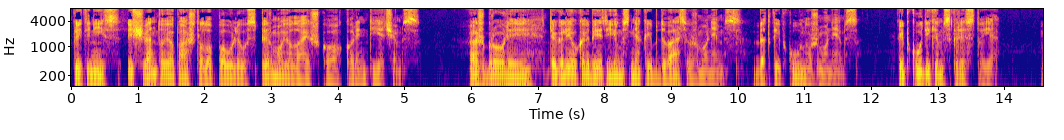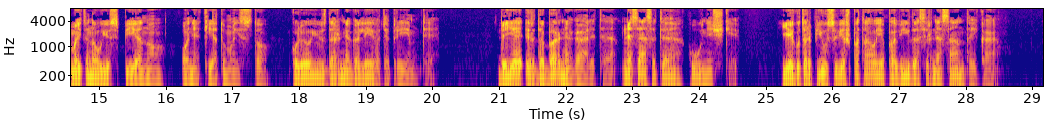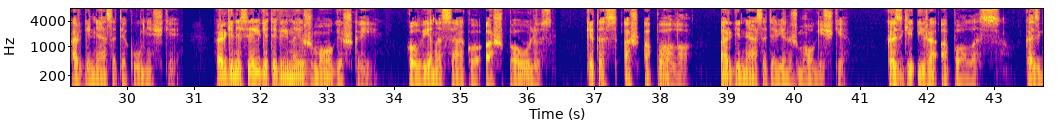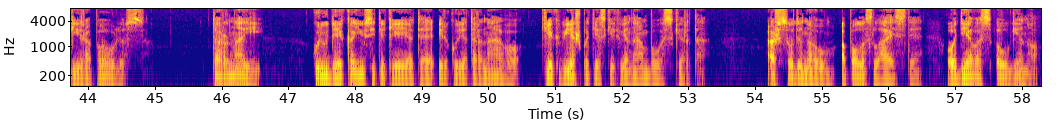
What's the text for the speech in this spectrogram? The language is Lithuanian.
Skaitinys iš Šventojo Paštalo Pauliaus pirmojo laiško korintiečiams. Aš, broliai, te galėjau kalbėti jums ne kaip dvasio žmonėms, bet kaip kūno žmonėms, kaip kūdikiams Kristuje. Maitinau jūs pieno, o ne kietų maisto, kurio jūs dar negalėjote priimti. Deja ir dabar negalite, nes esate kūniški. Jeigu tarp jūsų viešpatauja pavydas ir nesantaika, argi nesate kūniški, argi nesielgėte grinai žmogiškai, kol vienas sako aš Paulius, kitas aš Apolo, argi nesate vien žmogiški. Kasgi yra Apolas, kasgi yra Paulius? Tarnai, kurių dėka jūs įtikėjote ir kurie tarnavo, kiek viešpaties kiekvienam buvo skirta. Aš sodinau, Apolas laistė, o Dievas augino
